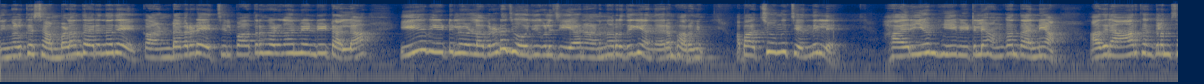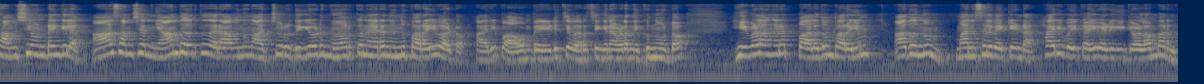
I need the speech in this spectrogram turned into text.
നിങ്ങൾക്ക് ശമ്പളം തരുന്നതേ കണ്ടവരുടെ എച്ചിൽ പാത്രം കഴുകാൻ വേണ്ടിയിട്ടല്ല ഈ വീട്ടിലുള്ളവരുടെ ജോലികൾ ചെയ്യാനാണെന്ന് ഋതിക അന്നേരം പറഞ്ഞു. അപ്പൊ അച്ചു അങ്ങ് ചെന്നില്ലേ? ഹരിയും ഈ വീട്ടിലെ അംഗം തന്നെയാ. അതിൽ ആർക്കെങ്കിലും സംശയം ഉണ്ടെങ്കിൽ ആ സംശയം ഞാൻ തീർത്ത് തരാമെന്ന് അച്ചു ഋതികയോട് നേർക്കു നേരെ നിന്ന് പറയുക കേട്ടോ ഹരി പാവം പേടിച്ച് വിറച്ചിങ്ങനെ അവിടെ നിൽക്കുന്നു കേട്ടോ ഇവൾ അങ്ങനെ പലതും പറയും. അതൊന്നും മനസ്സിൽ വെക്കേണ്ട. ഹരി പോയി കൈ കഴുകിക്കോളാൻ പറഞ്ഞു.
